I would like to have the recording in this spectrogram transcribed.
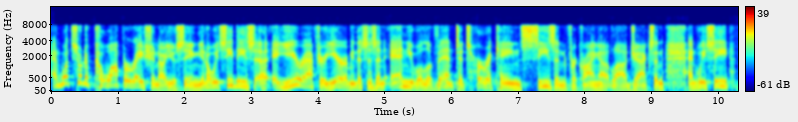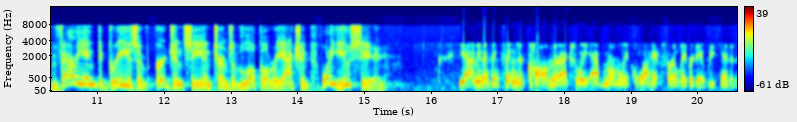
And what sort of cooperation are you seeing? You know, we see these uh, year after year. I mean, this is an annual event. It's hurricane season for crying out loud, Jackson. And we see varying degrees of urgency in terms of local reaction. What are you seeing? Yeah, I mean, I think things are calm. They're actually abnormally quiet for a Labor Day weekend in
